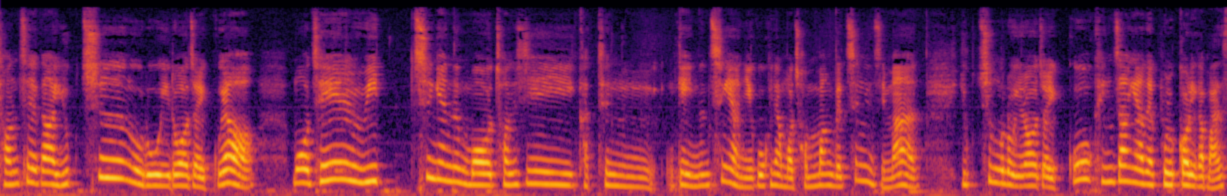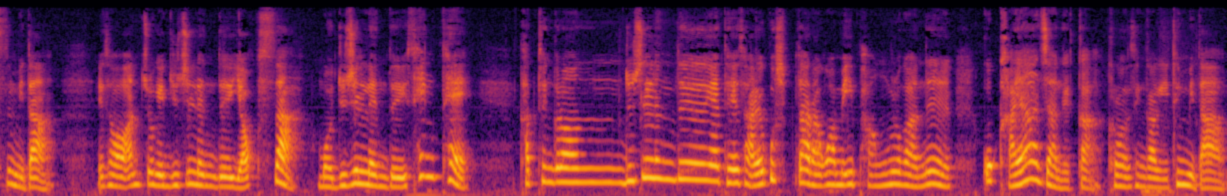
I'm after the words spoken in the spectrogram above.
전체가 6층으로 이루어져 있고요. 뭐 제일 위층에는 뭐 전시 같은 게 있는 층이 아니고 그냥 뭐 전망대 층이지만 6층으로 이루어져 있고 굉장히 안에 볼거리가 많습니다. 그래서 안쪽에 뉴질랜드 역사, 뭐 뉴질랜드의 생태 같은 그런 뉴질랜드에 대해서 알고 싶다라고 하면 이 박물관을 꼭 가야 하지 않을까 그런 생각이 듭니다.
